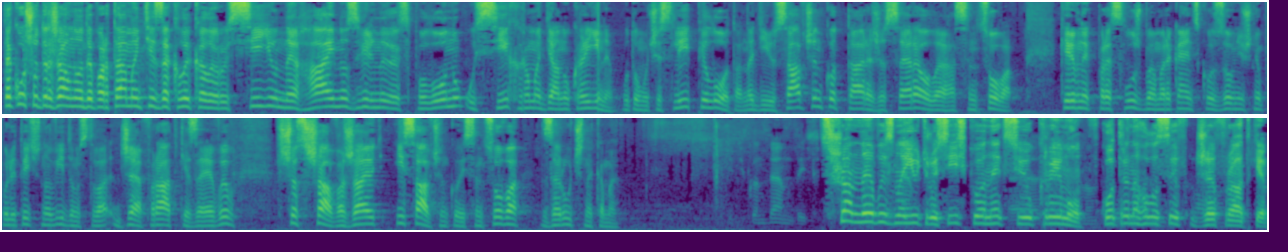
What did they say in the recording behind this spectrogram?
Також у державному департаменті закликали Росію негайно звільнити з полону усіх громадян України, у тому числі пілота Надію Савченко та режисера Олега Сенцова. Керівник прес-служби американського зовнішньополітичного відомства Джеф Радке заявив, що США вважають і Савченко, і Сенцова заручниками. США не визнають російську анексію Криму, вкотре наголосив Джеф Радке.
